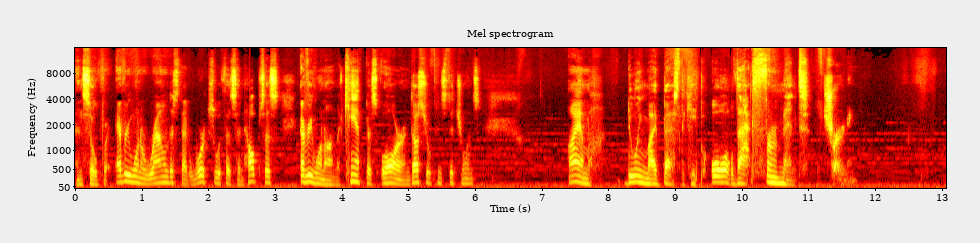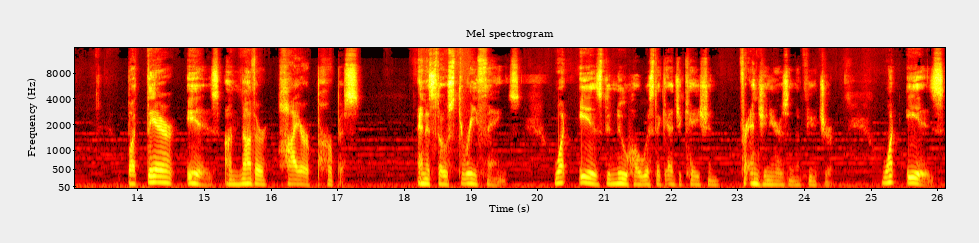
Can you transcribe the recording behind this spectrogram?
And so for everyone around us that works with us and helps us, everyone on the campus, all our industrial constituents, I am doing my best to keep all that ferment churning. But there is another higher purpose. And it's those three things. What is the new holistic education for engineers in the future? What is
